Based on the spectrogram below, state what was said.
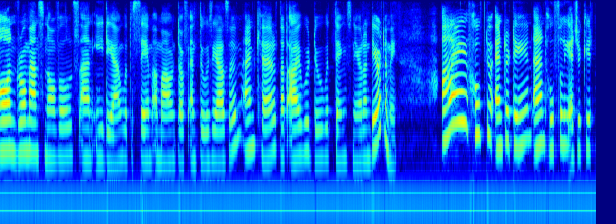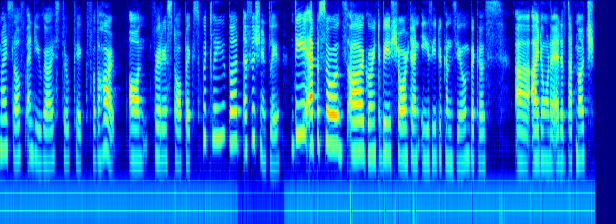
on romance novels and EDM with the same amount of enthusiasm and care that I would do with things near and dear to me. I hope to entertain and hopefully educate myself and you guys through Cake for the Heart on various topics quickly but efficiently. The episodes are going to be short and easy to consume because uh, I don't want to edit that much.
